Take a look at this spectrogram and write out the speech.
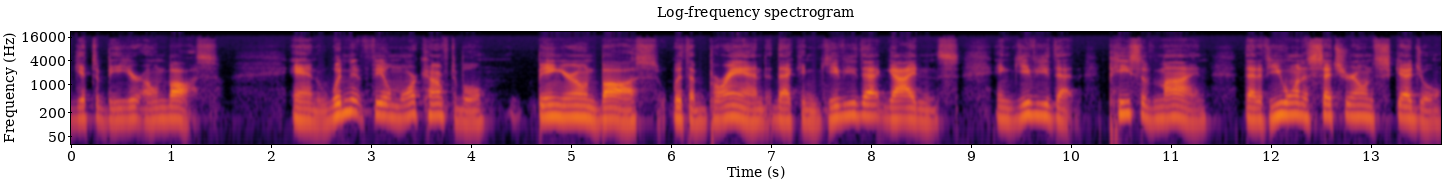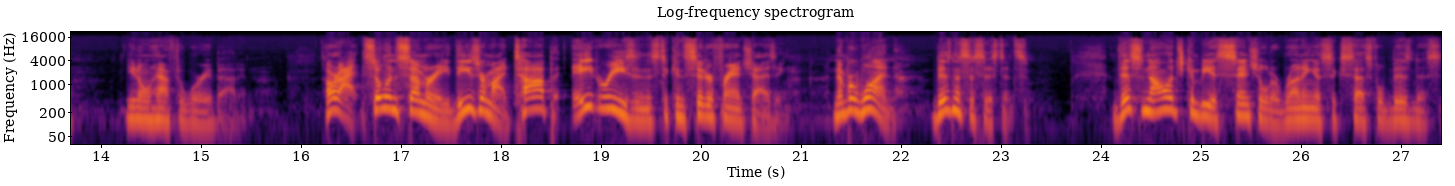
get to be your own boss. And wouldn't it feel more comfortable being your own boss with a brand that can give you that guidance and give you that peace of mind that if you want to set your own schedule, you don't have to worry about it. All right, so in summary, these are my top eight reasons to consider franchising. Number one, business assistance. This knowledge can be essential to running a successful business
